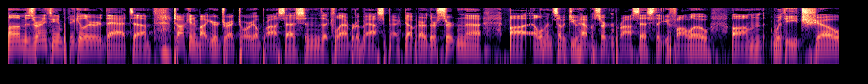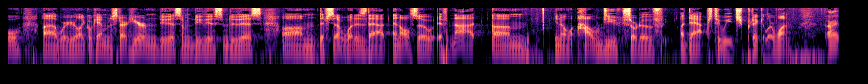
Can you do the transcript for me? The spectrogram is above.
Um, is there anything in particular that, uh, talking about your directorial process and the collaborative aspect of it, are there certain uh, uh, elements of it? Do you have a certain process that you follow um, with each show uh, where you're like, okay, I'm going to start here and do this, I'm going to do this and do this? Um, if so, what is that? And also, if not, um, you know, how do you sort of adapt to each particular one? I,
